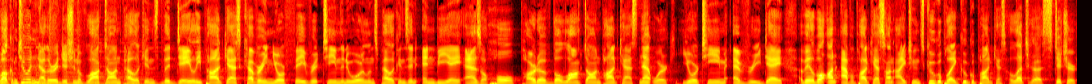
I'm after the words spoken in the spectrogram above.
Welcome to another edition of Locked On Pelicans, the daily podcast covering your favorite team, the New Orleans Pelicans, and NBA as a whole. Part of the Locked On Podcast Network, your team every day. Available on Apple Podcasts, on iTunes, Google Play, Google Podcasts, Alexa, Stitcher,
